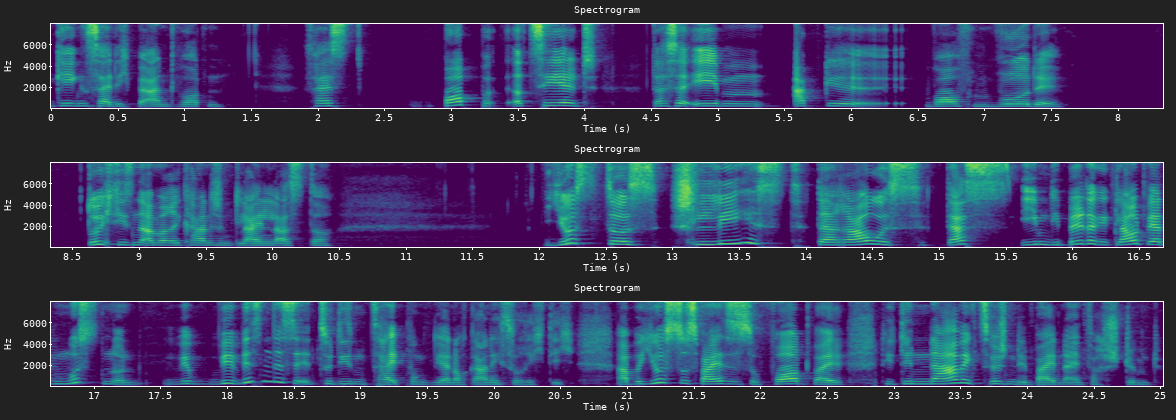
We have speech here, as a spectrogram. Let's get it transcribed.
gegenseitig beantworten. Das heißt, Bob erzählt, dass er eben abgeworfen wurde durch diesen amerikanischen Kleinlaster. Justus schließt daraus, dass ihm die Bilder geklaut werden mussten. Und wir, wir wissen das zu diesem Zeitpunkt ja noch gar nicht so richtig. Aber Justus weiß es sofort, weil die Dynamik zwischen den beiden einfach stimmt.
